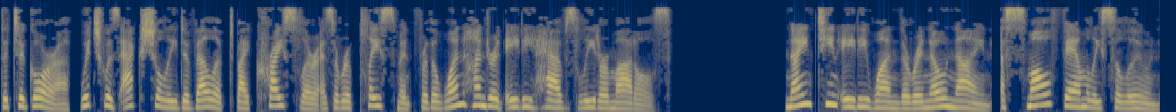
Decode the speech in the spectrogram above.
the Tagora, which was actually developed by Chrysler as a replacement for the 180 halves liter models. 1981 The Renault 9, a small family saloon,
